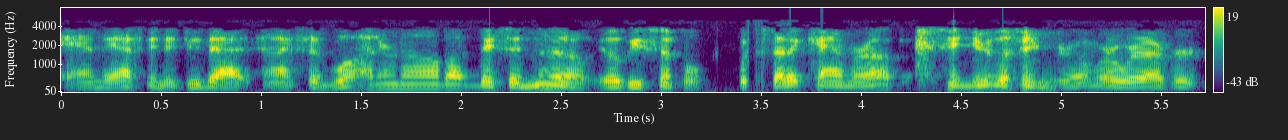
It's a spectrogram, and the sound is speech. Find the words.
And they asked me to do that, and I said, "Well, I don't know about." They said, "No, no, no, it'll be simple. We'll set a camera up in your living room or wherever,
